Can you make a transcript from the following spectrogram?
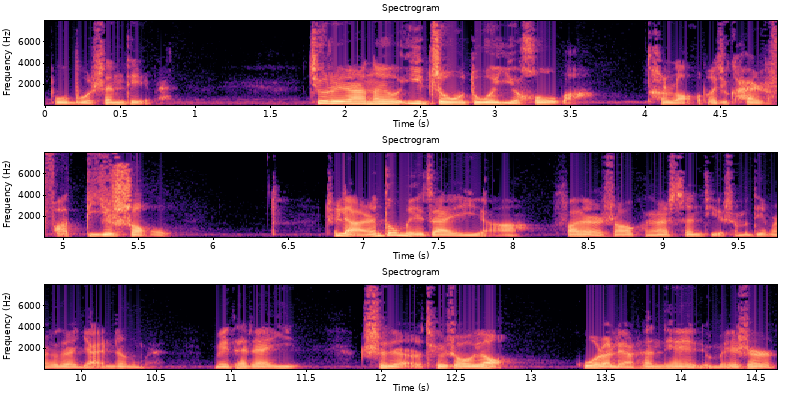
补补身体呗。就这样能有一周多以后吧，他老婆就开始发低烧。这俩人都没在意啊，发点烧可能是身体什么地方有点炎症呗，没太在意，吃点退烧药，过了两三天也就没事了。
